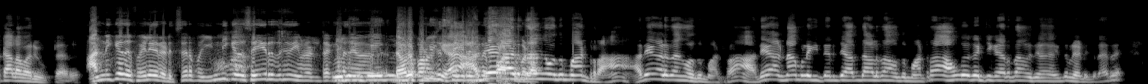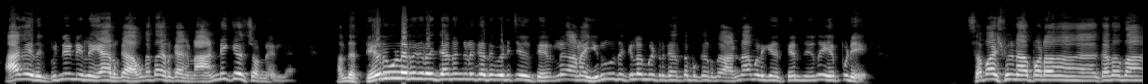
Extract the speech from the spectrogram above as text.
காலவாரி விட்டாரு. அன்னைக்கு அது ஃபெயிலியர் ஆயிடுச்சு அப்ப இன்னைக்கு அது செய்யறதுக்கு அதே ஆளு தாங்க வந்து மாட்டுறான். அதே ஆளு தாங்க வந்து மாட்டுறான். அதே அண்ணாமலைக்கு தெரிஞ்ச அந்த ஆளு தான் வந்து மாட்டுறான். அவங்க கட்சிக்காரர் தான் இது- இதுல எடுக்கிறாரு. ஆக இதுக்கு பின்னணியில யார் இருக்கா? அவங்க தான் இருக்காங்க. நான் அன்னைக்கே சொன்னேன் இல்ல. அந்த தெருவுல இருக்கிற ஜனங்களுக்கு அது வெடிச்சது தெரியல. ஆனா இருபது கிலோமீட்டருக்கு அந்த பக்கம் இருந்த அண்ணாமலைக்கு அது தெரிஞ்சதுன்னா எப்படி? சபாஷ் மீனா படம் கதை தான்.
